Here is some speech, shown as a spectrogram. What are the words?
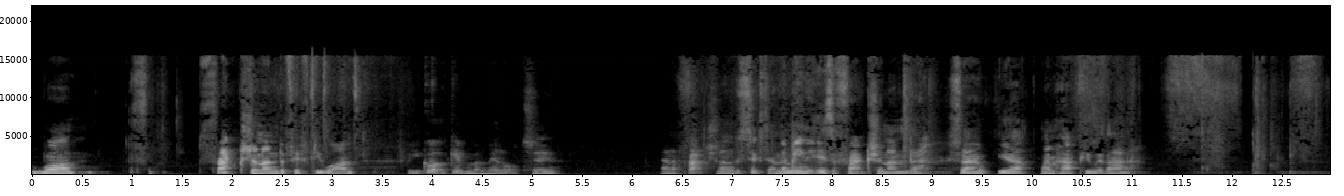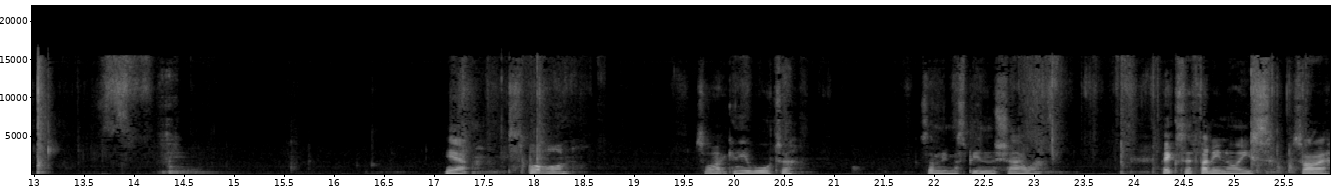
well, fraction under 51. But you've got to give them a mil or two and a fraction under 60 and I mean it is a fraction under. So yeah I'm happy with that. Yeah spot on. So I can hear water? Somebody must be in the shower. Makes a funny noise sorry.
